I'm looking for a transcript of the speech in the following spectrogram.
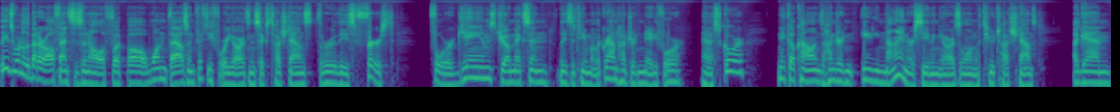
leads one of the better offenses in all of football, 1,054 yards and six touchdowns through these first four games. Joe Mixon leads the team on the ground, 184 and a score. Nico Collins, 189 receiving yards along with two touchdowns. Again,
